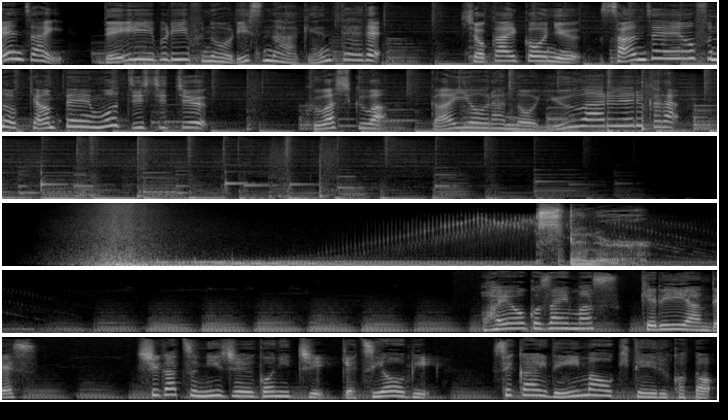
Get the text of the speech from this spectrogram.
現在デイリーブリーフのリスナー限定で初回購入3000円オフのキャンペーンを実施中。詳しくは概要欄の URL から。おはようございます。ケリーアンです。4月25日月曜日。世界で今起きていること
